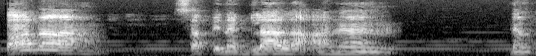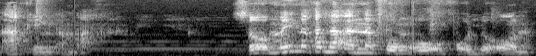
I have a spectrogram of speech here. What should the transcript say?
para sa pinaglalaanan ng aking ama. So may nakalaan na pong uupo doon.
